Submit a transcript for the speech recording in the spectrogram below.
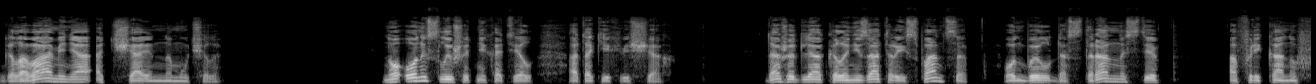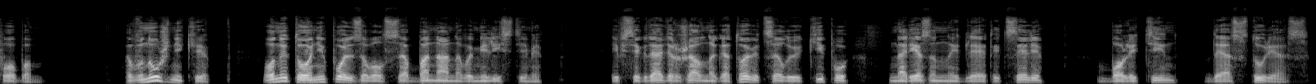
Голова меня отчаянно мучила. Но он и слышать не хотел о таких вещах. Даже для колонизатора-испанца он был до странности африканофобом. В нужнике он и то не пользовался банановыми листьями и всегда держал наготове целую кипу, нарезанной для этой цели, «Болетин де Астуриас».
